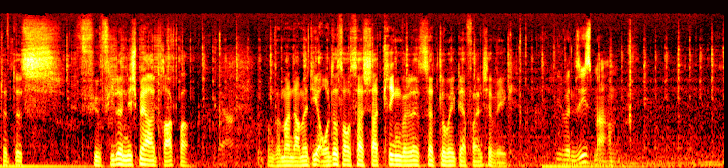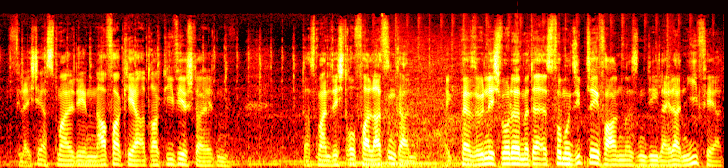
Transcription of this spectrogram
Das ist für viele nicht mehr ertragbar. Und wenn man damit die Autos aus der Stadt kriegen will, ist das, glaube ich, der falsche Weg. Wie würden Sie es machen? Vielleicht erstmal den Nahverkehr attraktiv gestalten, dass man sich darauf verlassen kann. Ich persönlich würde mit der S75 fahren müssen, die leider nie fährt.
